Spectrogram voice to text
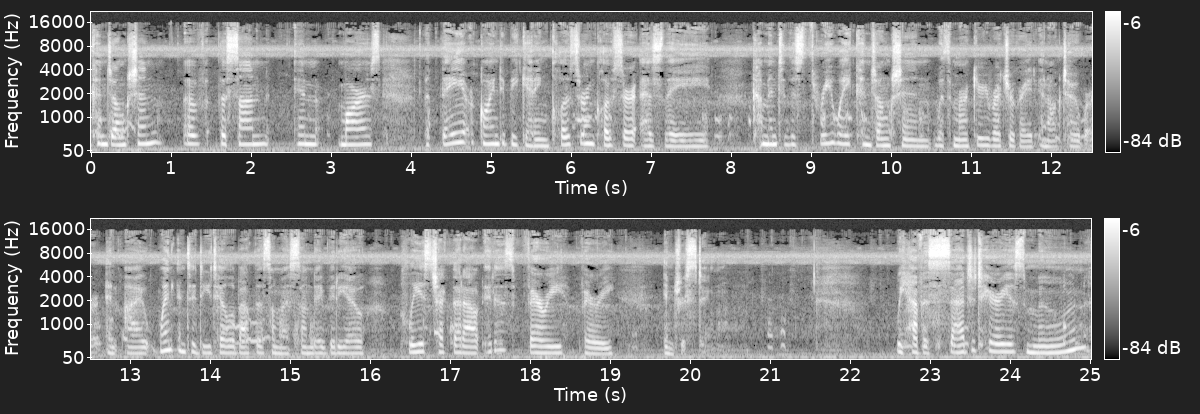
conjunction of the Sun in Mars, but they are going to be getting closer and closer as they come into this three-way conjunction with Mercury retrograde in October. And I went into detail about this on my Sunday video. Please check that out. It is very, very interesting. We have a Sagittarius moon.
